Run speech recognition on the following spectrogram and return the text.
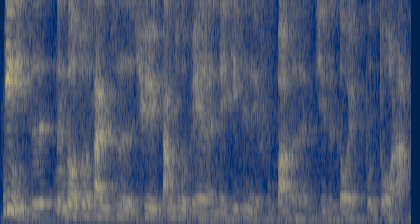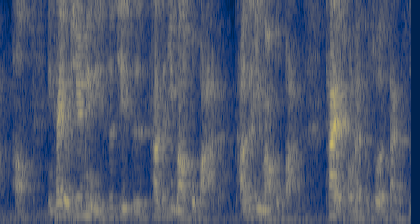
命理师能够做善事去帮助别人、累积自己福报的人，其实各位不多啦。好，你看有些命理师其实他是一毛不拔的，他是一毛不拔的，他也从来不做善事。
